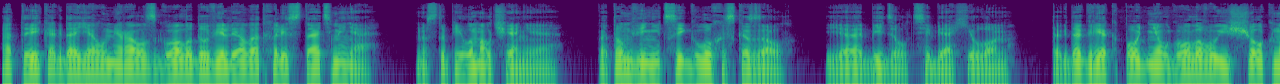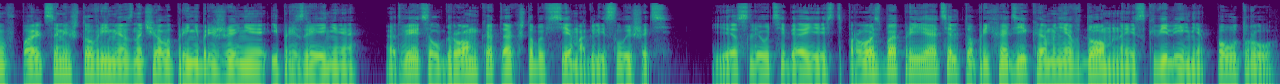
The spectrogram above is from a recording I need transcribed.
«А ты, когда я умирал с голоду, велел отхлестать меня». Наступило молчание. Потом Вениций глухо сказал. «Я обидел тебя, Хилон». Тогда грек поднял голову и, щелкнув пальцами, что время означало пренебрежение и презрение, Ответил громко, так, чтобы все могли слышать. «Если у тебя есть просьба, приятель, то приходи ко мне в дом на Эсквилине поутру,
